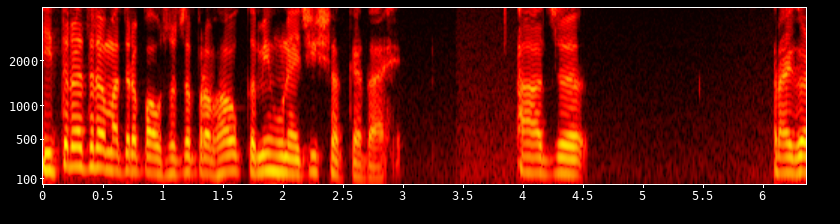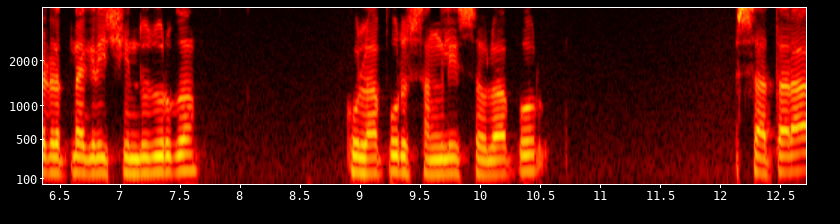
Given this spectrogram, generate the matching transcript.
इतरत्र मात्र पावसाचा प्रभाव कमी होण्याची शक्यता आहे. आज रायगड रत्नागिरी सिंधुदुर्ग कोल्हापूर सांगली सोलापूर सातारा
